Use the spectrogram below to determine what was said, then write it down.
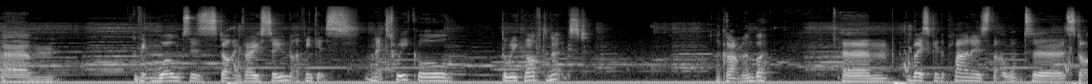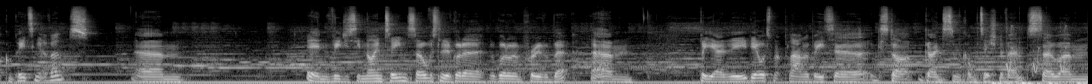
Um, I think Worlds is starting very soon. I think it's next week or the week after next. I can't remember. Um, basically, the plan is that I want to start competing at events um, in VGC 19. So obviously, we've got to we've got to improve a bit. Um, but yeah, the, the ultimate plan would be to start going to some competition events. So um,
